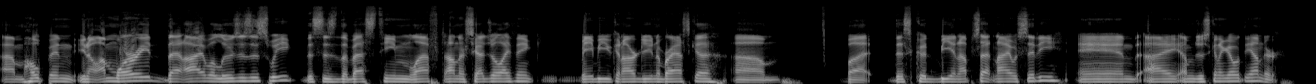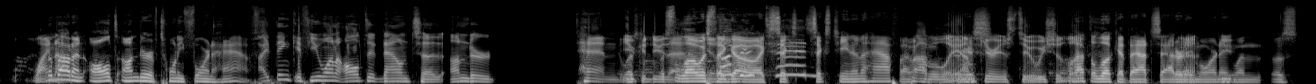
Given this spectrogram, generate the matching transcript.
I'm hoping, you know, I'm worried that Iowa loses this week. This is the best team left on their schedule. I think maybe you can argue Nebraska. Um, but this could be an upset in Iowa City, and I I'm just gonna go with the under. Why what not? about an alt under of 24 and a half? I think if you want to alt it down to under ten, you could do what's that. the lowest you know? they go? Under Like six, 16 and a half? I'm, Probably. I'm I'm curious. curious too. We should We'll look. have to look at that Saturday Yeah. morning You- when those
